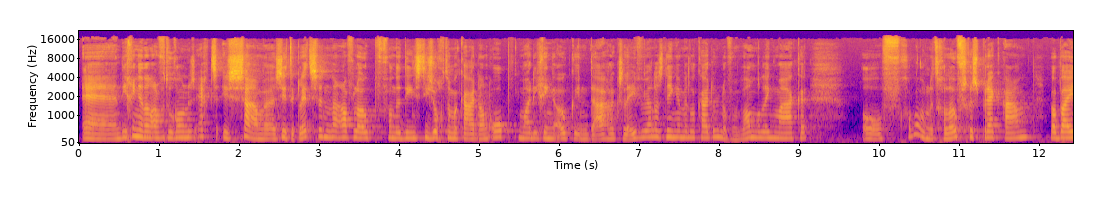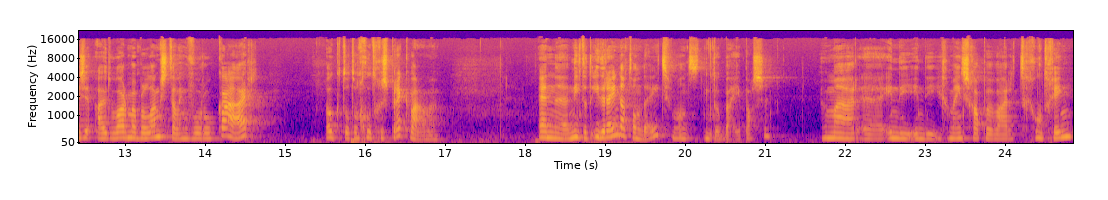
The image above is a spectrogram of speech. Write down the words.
En die gingen dan af en toe gewoon dus echt eens samen zitten kletsen na afloop van de dienst. Die zochten elkaar dan op, maar die gingen ook in het dagelijks leven wel eens dingen met elkaar doen. Of een wandeling maken. Of gewoon het geloofsgesprek aan. Waarbij ze uit warme belangstelling voor elkaar ook tot een goed gesprek kwamen. En eh, niet dat iedereen dat dan deed, want het moet ook bij je passen. Maar eh, in, die, in die gemeenschappen waar het goed ging,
